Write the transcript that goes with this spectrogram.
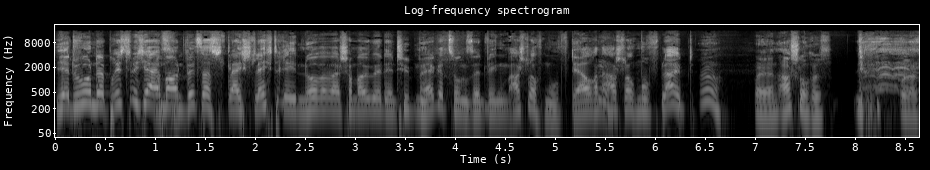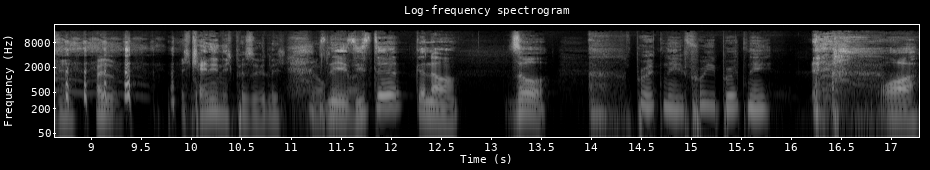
Ja, du unterbrichst mich ja immer Also- und willst das gleich schlecht reden, nur weil wir schon mal über den Typen hergezogen sind wegen dem Arschloch-Move, der auch ein Ja. Arschloch-Move bleibt. Ja, weil er ein Arschloch ist. Oder wie? Also, ich kenne ihn nicht persönlich. Nee, egal. siehst du? Genau. So. Britney, Free Britney. Boah,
